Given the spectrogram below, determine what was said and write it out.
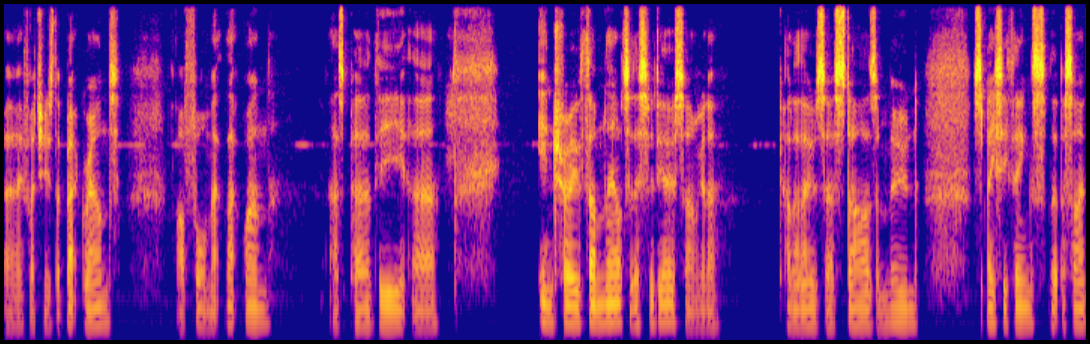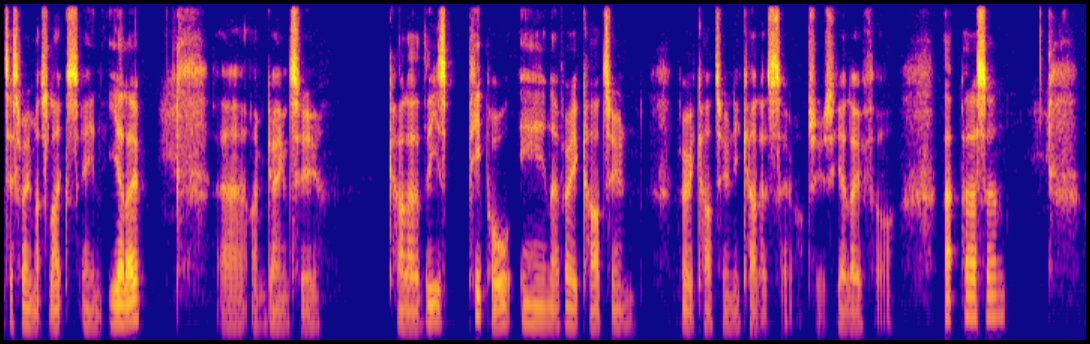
uh, if I choose the background, I'll format that one as per the uh, intro thumbnail to this video. So I'm going to colour those uh, stars and moon, spacey things that the scientist very much likes in yellow. Uh, I'm going to colour these people in a very cartoon very cartoony colours so I'll choose yellow for that person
